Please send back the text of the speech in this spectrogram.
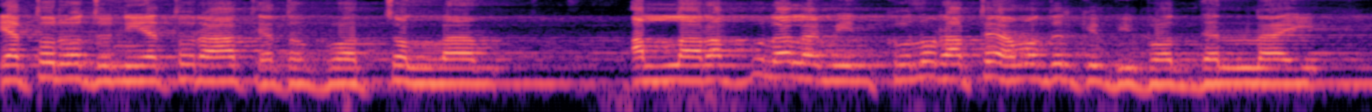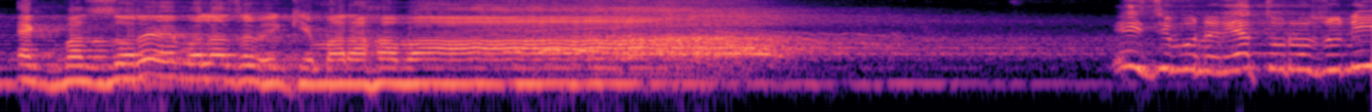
এত রজনী, এত রাত, এত পথ চললাম। আল্লাহ রাব্বুল আলামিন কোন রাতে আমাদেরকে বিপদ দেন নাই। একবার জোরে বলা যাবে কি, মারা হাবা। জীবনের এত রজনী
